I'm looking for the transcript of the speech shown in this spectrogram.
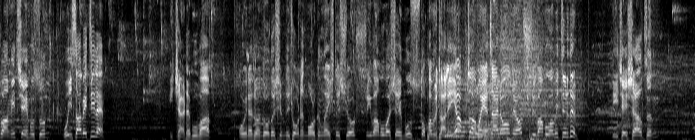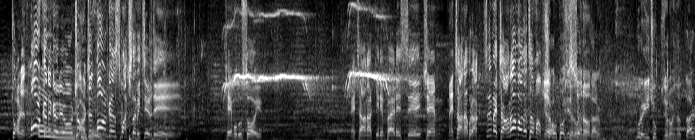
Vanvit Şehmus'un bu isabetiyle. İçeride Buva. Oyuna döndü o da şimdi Jordan Morgan'la eşleşiyor. Ivan Buva Şehmus topa müdahaleyi yaptı ama yeterli olmuyor. Ivan Buva bitirdi. DJ Shelton Jordan Morgan'ı görüyor. Jordan Morgan maçla bitirdi. Cem Ulusoy. Metehan Akgil'in perdesi. Cem Metehan'a bıraktı. Metehan havada tamamlıyor bu Çok güzel pozisyonu. Burayı çok güzel oynadılar.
